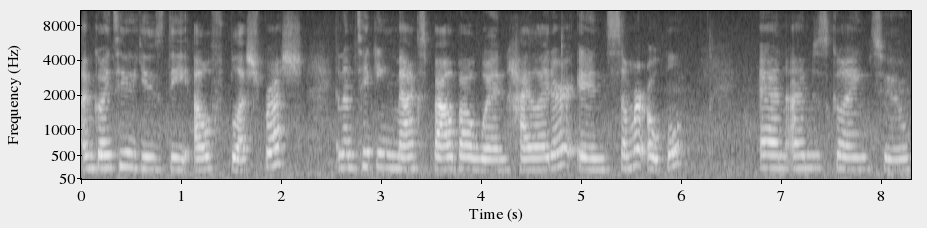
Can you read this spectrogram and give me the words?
I'm going to use the e.l.f. blush brush and I'm taking MAC's Bao Bao Wen highlighter in Summer Opal and I'm just going to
